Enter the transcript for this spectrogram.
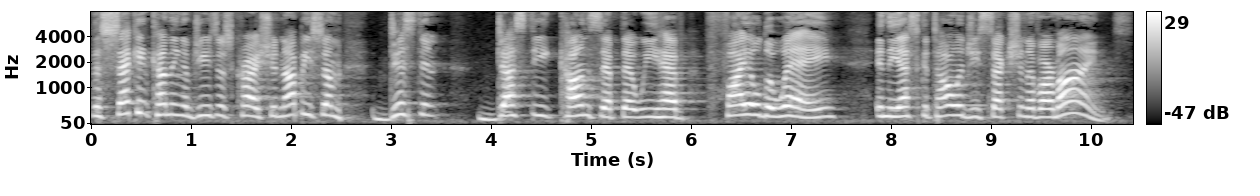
The second coming of Jesus Christ should not be some distant, dusty concept that we have filed away in the eschatology section of our minds.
